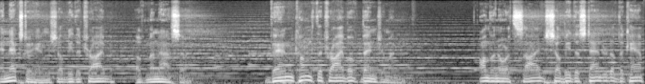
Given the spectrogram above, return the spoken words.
and next to him shall be the tribe of Manasseh. Then comes the tribe of Benjamin. On the north side shall be the standard of the camp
